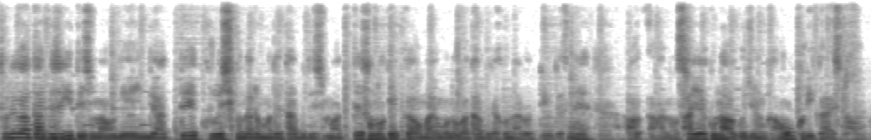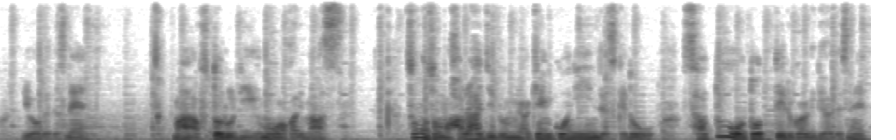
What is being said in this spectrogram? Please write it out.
それが食べ過ぎてしまう原因であって苦しくなるまで食べてしまってその結果甘いものが食べたくなるっていうですね。ああの最悪の悪循環を繰り返すというわけですね。まあ太る理由もわかります。そもそも腹八分目は健康にいいんですけど砂糖を取っている限りはですね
